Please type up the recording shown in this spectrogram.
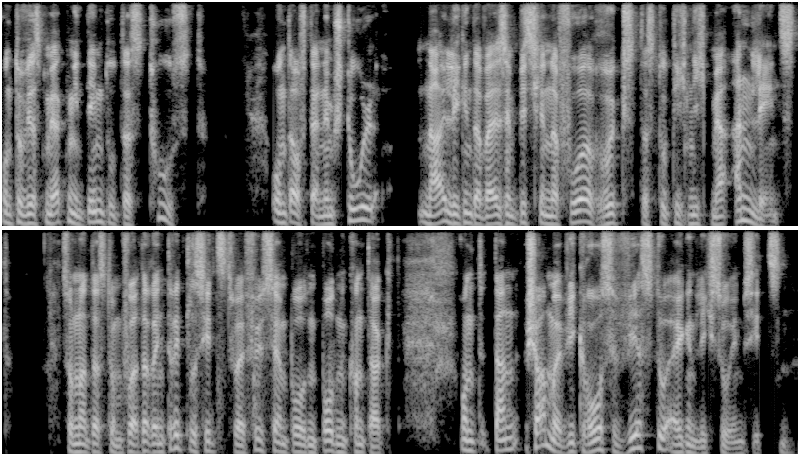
Und du wirst merken, indem du das tust und auf deinem Stuhl naheliegenderweise ein bisschen hervorrückst, dass du dich nicht mehr anlehnst, sondern dass du im vorderen Drittel sitzt, zwei Füße am Boden, Bodenkontakt. Und dann schau mal, wie groß wirst du eigentlich so im Sitzen?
